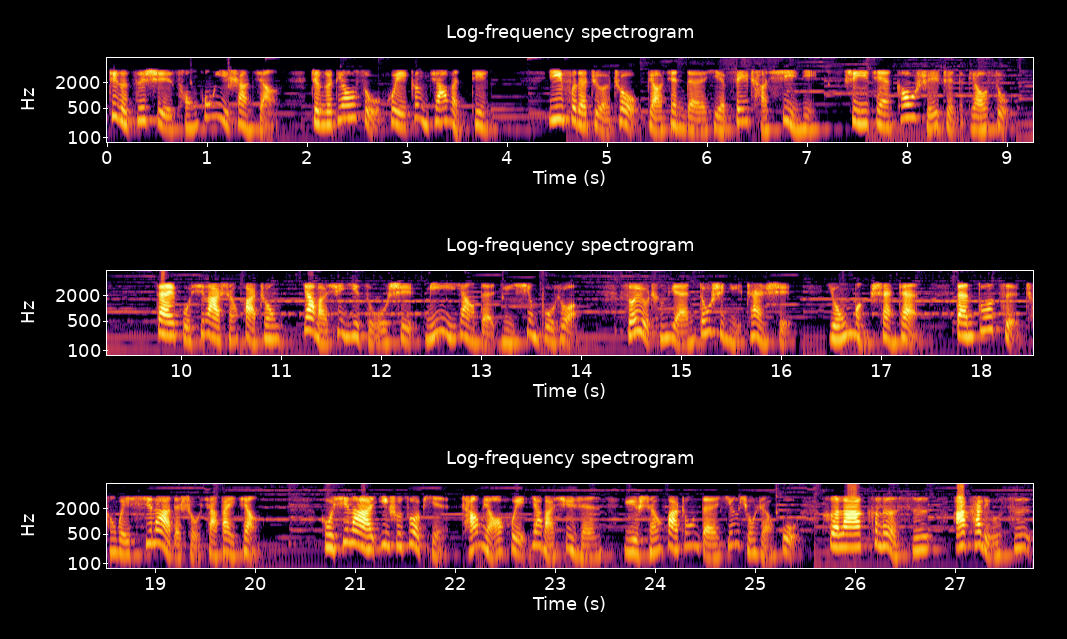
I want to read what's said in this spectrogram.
这个姿势从工艺上讲，整个雕塑会更加稳定。衣服的褶皱表现的也非常细腻，是一件高水准的雕塑。在古希腊神话中，亚马逊一族是谜一样的女性部落，所有成员都是女战士，勇猛善战，但多次成为希腊的手下败将。古希腊艺术作品常描绘亚马逊人与神话中的英雄人物赫拉克勒斯、阿喀琉斯、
